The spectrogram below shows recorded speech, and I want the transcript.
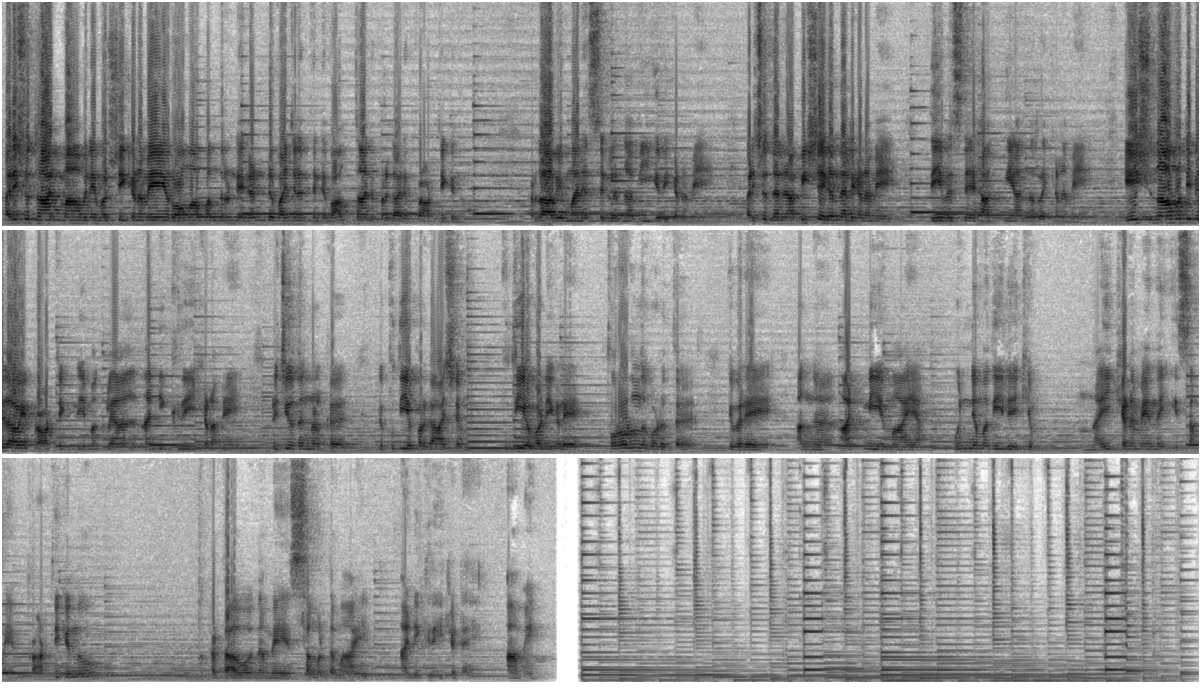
പരിശുദ്ധാത്മാവിനെ വർഷിക്കണമേ. റോമ പന്ത്രണ്ട് രണ്ട് വചനത്തിന്റെ വാഗ്ദാന പ്രകാരം പ്രാർത്ഥിക്കുന്നു. കർത്താവെ മനസ്സുകൾ നവീകരിക്കണമേ. പരിശുദ്ധന അഭിഷേകം നൽകണമേ. ദൈവസ്നേഹാഗ്നിയാൽ നിറയ്ക്കണമേ. യേശുനാമതി പിതാവെ പ്രവർത്തിക്കുന്ന നിയമങ്ങളെ അനുഗ്രഹിക്കണമേ. ഒരു ജീവിതങ്ങൾക്ക് ഒരു പുതിയ പ്രകാശം പുതിയ വഴികളെ തുറന്നു കൊടുത്ത് ഇവരെ അങ്ങ് ആത്മീയമായ ഉന്നമതിയിലേക്കും നയിക്കണമെന്ന് ഈ സമയം പ്രാർത്ഥിക്കുന്നു. കർത്താവ് നമ്മെ സമൃദ്ധമായി അനുഗ്രഹിക്കട്ടെ. ആമേൻ.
